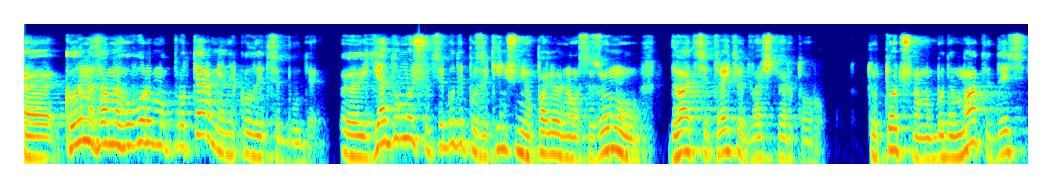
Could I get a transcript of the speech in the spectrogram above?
Е, коли ми з вами говоримо про терміни, коли це буде, е, я думаю, що це буде по закінченню опалювального сезону 23-24 року. Тобто точно ми будемо мати десь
